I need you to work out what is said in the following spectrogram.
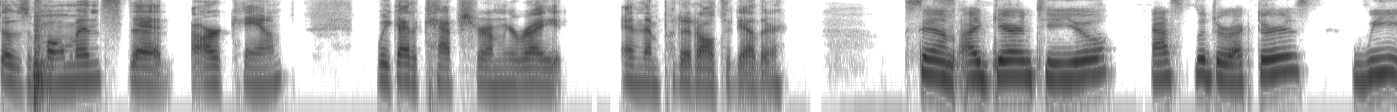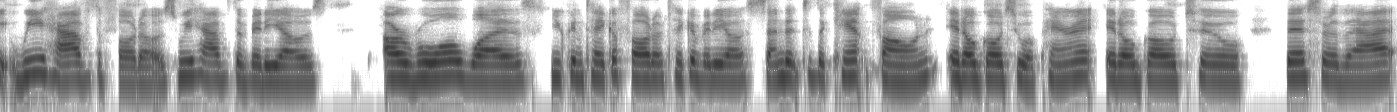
those moments that are camp, we got to capture them. You're right, and then put it all together. Sam, I guarantee you, ask the directors. We we have the photos, we have the videos. Our rule was you can take a photo, take a video, send it to the camp phone. It'll go to a parent. It'll go to this or that.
